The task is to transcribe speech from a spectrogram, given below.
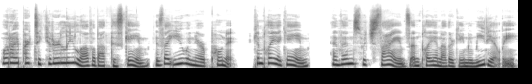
What I particularly love about this game is that you and your opponent can play a game and then switch sides and play another game immediately,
